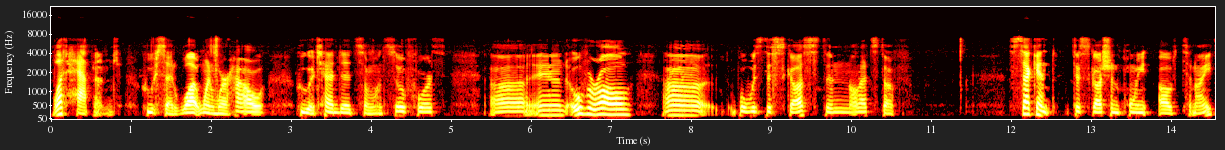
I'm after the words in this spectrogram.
What happened? Who said what, when, where, how, who attended, so on and so forth. Uh, and overall, uh, what was discussed and all that stuff. Second discussion point of tonight,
